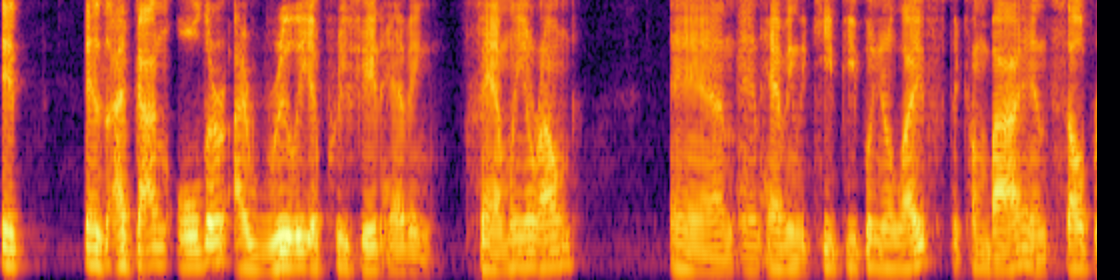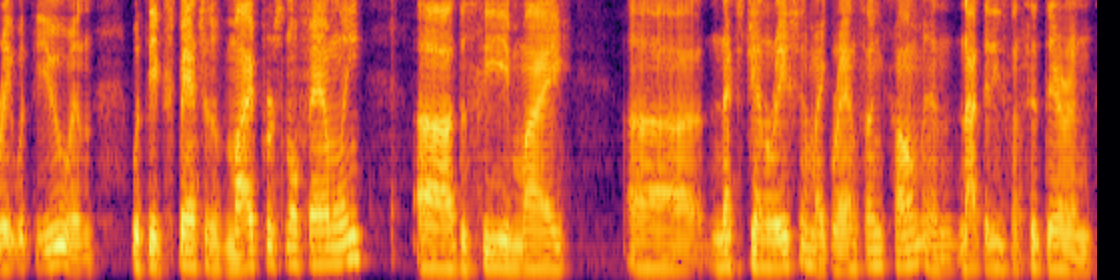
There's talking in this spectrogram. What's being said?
It as I've gotten older, I really appreciate having family around and and having the key people in your life to come by and celebrate with you and with the expansion of my personal family uh, to see my uh, next generation my grandson come and not that he's going to sit there and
